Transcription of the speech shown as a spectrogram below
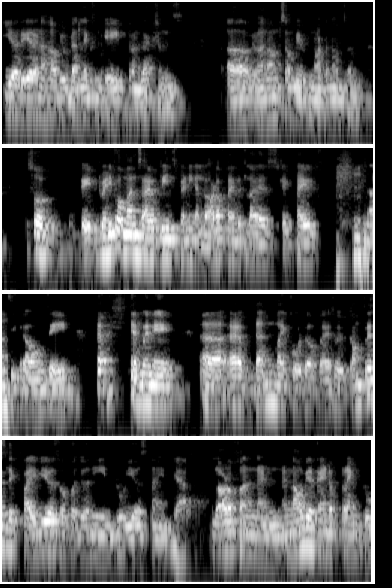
year, year and a half, we've done like some eight transactions. Uh, we've announced some, we've not announced some. So eight, 24 months, I've been spending a lot of time with lawyers, like five financing rounds, eight M&A. Uh, I've done my quota of lawyers. So we've compressed like five years of a journey in two years' time. Yeah a lot of fun and, and now we are kind of trying to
